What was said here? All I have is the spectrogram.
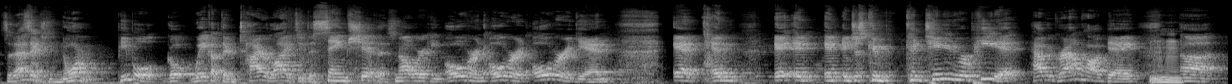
So that's actually normal. People go wake up their entire lives do the same shit that's not working over and over and over again, and and and, and, and just con- continue to repeat it. Have a Groundhog Day. Uh,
